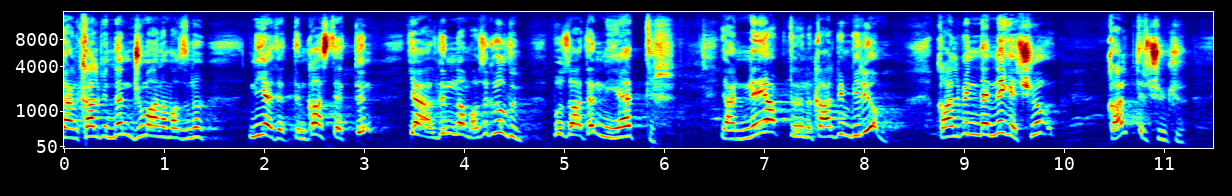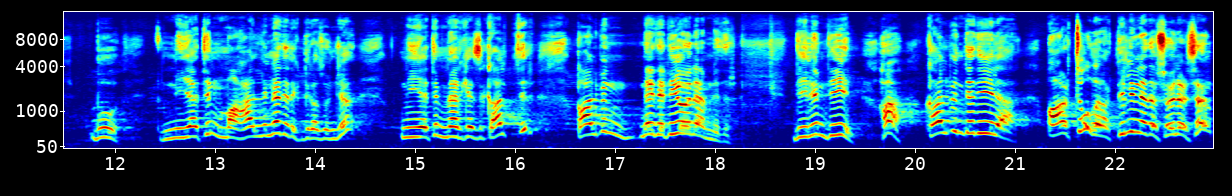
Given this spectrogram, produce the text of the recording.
Yani kalbinden cuma namazını niyet ettin, kastettin. Geldin namazı kıldın. Bu zaten niyettir. Yani ne yaptığını kalbin biliyor mu? Kalbinde ne geçiyor? Kalptir çünkü. Bu niyetin mahalli ne dedik biraz önce? Niyetin merkezi kalptir. Kalbin ne dediği önemlidir. Dilim değil. Ha kalbin dediğiyle artı olarak dilinle de söylersen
